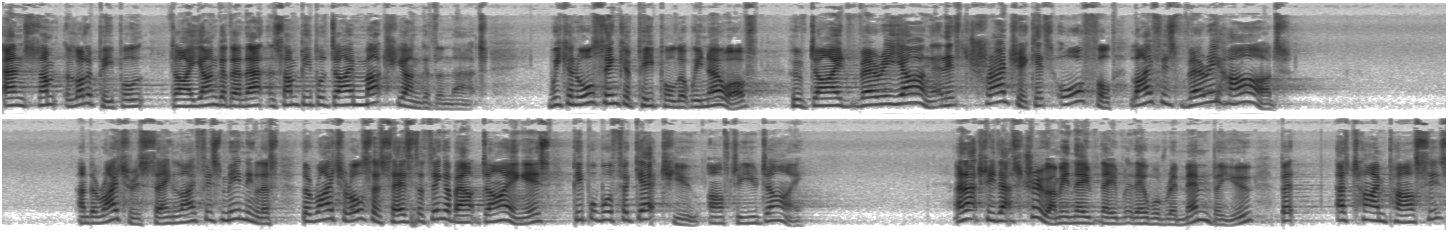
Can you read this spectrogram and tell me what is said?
and some, a lot of people die younger than that, and some people die much younger than that. We can all think of people that we know of who've died very young, and it's tragic, it's awful. Life is very hard. And the writer is saying life is meaningless. The writer also says the thing about dying is people will forget you after you die. And actually, that's true. I mean, they, they, they will remember you, but as time passes,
